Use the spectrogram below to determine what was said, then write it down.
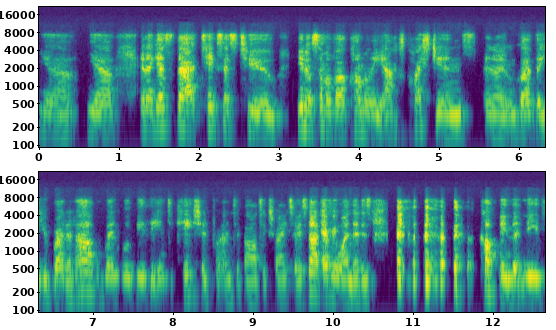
yeah, yeah. And I guess that takes us to, you know, some of our commonly asked questions. And I'm glad that you brought it up. When will be the indication for antibiotics, right? So it's not everyone that is coughing that needs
